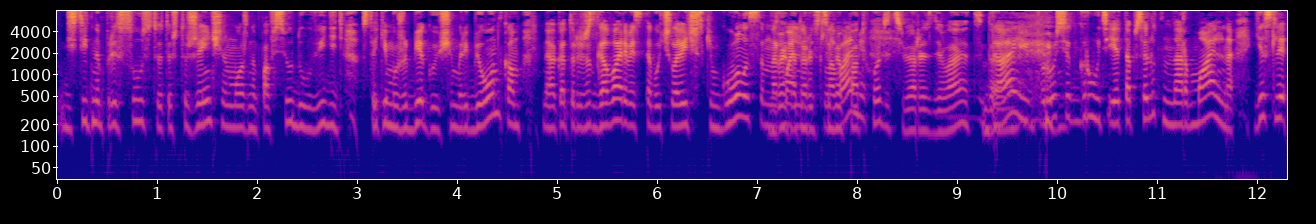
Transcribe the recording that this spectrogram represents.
действительно присутствует, и что женщин можно повсюду увидеть с таким уже бегающим ребенком, а, который разговаривает с тобой человеческим голосом, нормальными да, словами. Тебе подходит, тебя раздевает. Да, да, и просит грудь. И это абсолютно нормально. Если,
